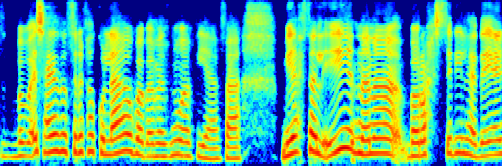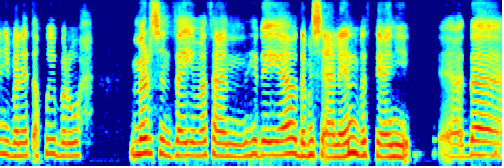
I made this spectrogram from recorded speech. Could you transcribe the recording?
ببقاش عايزة أصرفها كلها وببقى مزنوقة فيها. فبيحصل إيه؟ إن أنا بروح أشتري الهدايا يعني بنات أخويا بروح merchant زي مثلا هدية ده مش إعلان بس يعني ده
